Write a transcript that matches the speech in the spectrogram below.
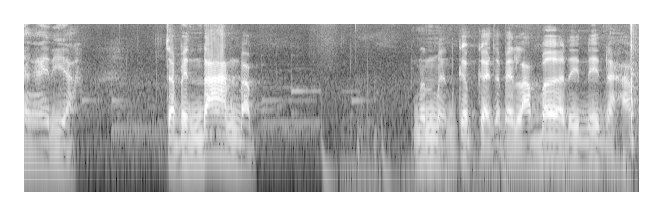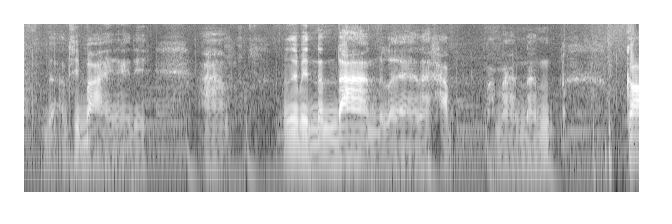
ยังไงดีอะจะเป็นด้านแบบ มันเหมือนเกือบเกิดจะเป็นรับเบอร์นิดๆนะครับจะอธิบายยังไงดีอ่ามันจะเป็นด้านๆไปเลยนะครับ ประมาณนั้น ก็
